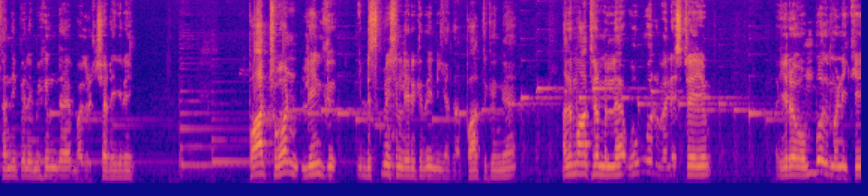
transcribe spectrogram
சந்திப்பதில் மிகுந்த மகிழ்ச்சி அடைகிறேன். பார்ட் ஒன் லிங்க் டிஸ்கிரிப்ஷனில் இருக்குது நீங்கள் அதை பார்த்துக்குங்க. அது மாத்திரமில்லை ஒவ்வொரு வெனஸ்டேயும் இரவு ஒம்பது மணிக்கு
